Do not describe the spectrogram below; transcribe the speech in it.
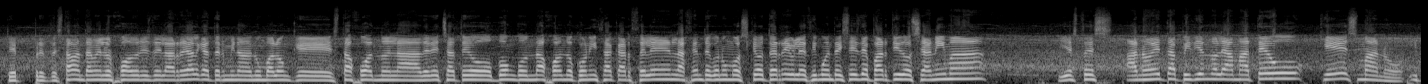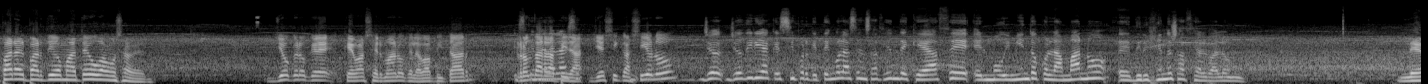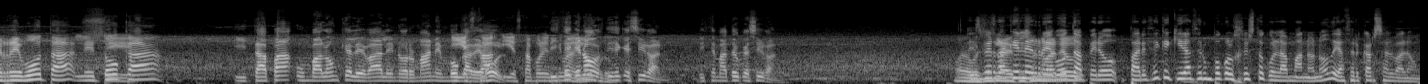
que protestaban también los jugadores de la Real, que ha terminado en un balón que está jugando en la derecha Teo Bongonda, jugando con Iza Carcelén, la gente con un mosqueo terrible, 56 de partido, se anima. Y esto es Anoeta pidiéndole a Mateu que es mano. Y para el partido Mateu, vamos a ver. Yo creo que, que va a ser mano, que la va a pitar. Ronda la rápida. Jessica, ¿sí o no? Yo, yo diría que sí, porque tengo la sensación de que hace el movimiento con la mano eh, dirigiéndose hacia el balón. Le rebota, le Sí. toca. Y tapa un balón que le va a Lenormand en boca está- de gol. y está por dice que no, hombro. dice que sigan. Dice Mateo que sigan. Bueno, es pues la verdad que le rebota, pero parece que quiere hacer un poco el gesto con la mano, ¿no? De acercarse al balón.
